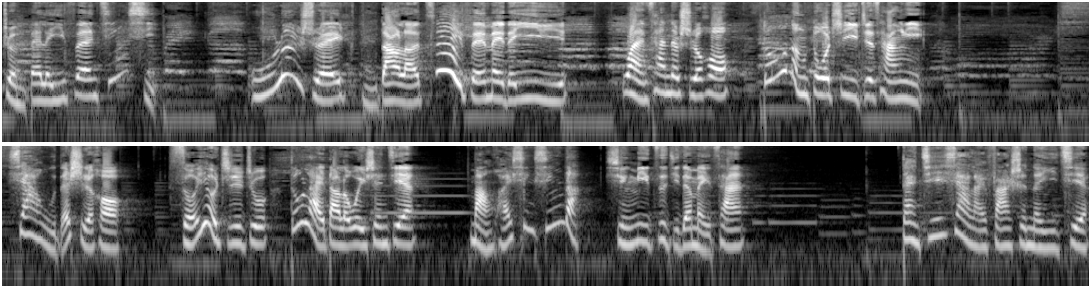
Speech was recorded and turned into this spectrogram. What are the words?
准备了一份惊喜：无论谁捕到了最肥美的伊鱼，晚餐的时候都能多吃一只苍蝇。下午的时候。所有蜘蛛都来到了卫生间，满怀信心的寻觅自己的美餐。但接下来发生的一切，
